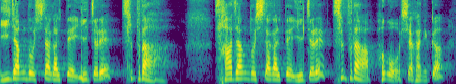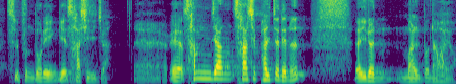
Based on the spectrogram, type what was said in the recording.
2장도 시작할 때 1절에 슬프다. 4장도 시작할 때 1절에 슬프다 하고 시작하니까 슬픈 노래인 게 사실이죠. 3장 예, 48절에는 이런 말도 나와요.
